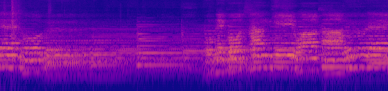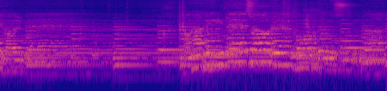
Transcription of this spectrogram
높게 높은 봄의 꽃 향기와 가을의 열매. 변하는 계절의 모든 순간이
